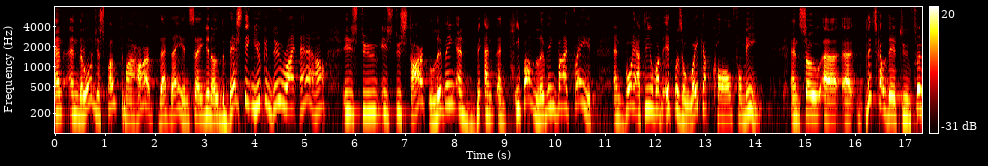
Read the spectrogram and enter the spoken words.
And, and the Lord just spoke to my heart that day and say, you know, the best thing you can do right now is to, is to start living and, be, and, and keep on living by faith. And boy, I tell you what, it was a wake up call for me. And so uh, uh, let's go there to 1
